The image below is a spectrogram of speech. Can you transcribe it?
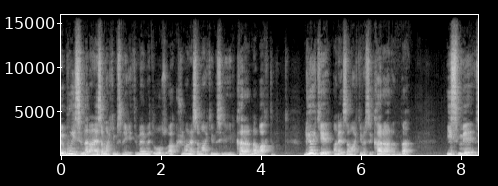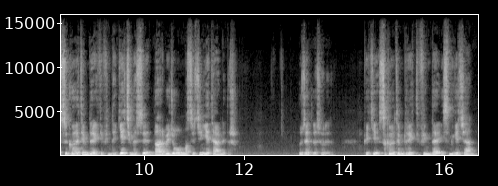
Ve bu isimler Anayasa Mahkemesi'ne gitti. Mehmet Oğuz Akkuş'un Anayasa Mahkemesi ile ilgili kararına baktım. Diyor ki Anayasa Mahkemesi kararında ismi sıkı yönetim direktifinde geçmesi darbeci olması için yeterlidir. Özetle söyledim. Peki sıkı yönetim direktifinde ismi geçen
